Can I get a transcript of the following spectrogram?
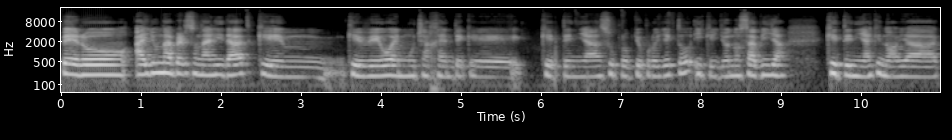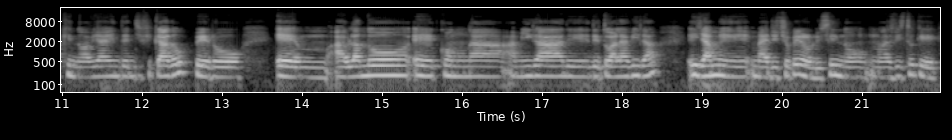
Pero hay una personalidad que, que veo en mucha gente que, que tenía su propio proyecto y que yo no sabía que tenía que no había, que no había identificado, pero em, hablando eh, con una amiga de, de, toda la vida, ella me, me ha dicho, pero Luisil, ¿no, no has visto que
